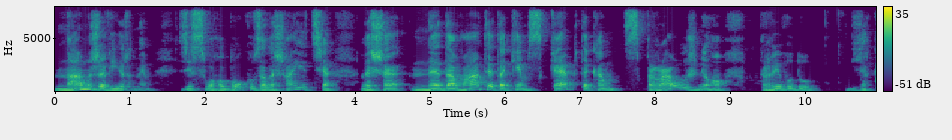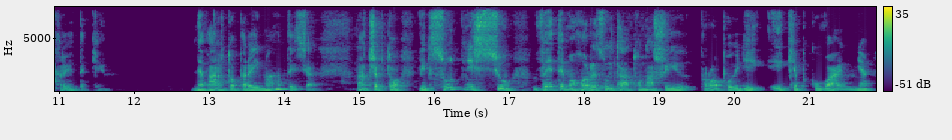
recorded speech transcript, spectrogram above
Нам же вірним зі свого боку залишається лише не давати таким скептикам справжнього приводу для критики. Не варто перейматися, начебто відсутністю видимого результату нашої проповіді і кепкування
